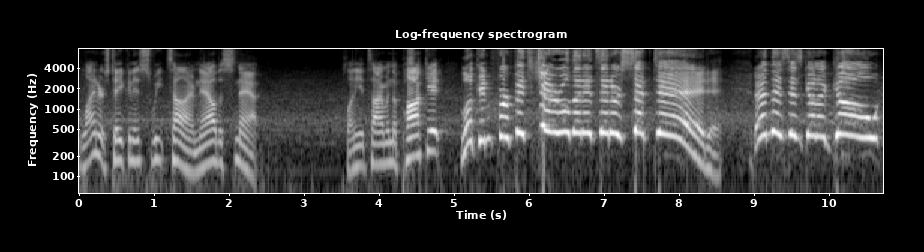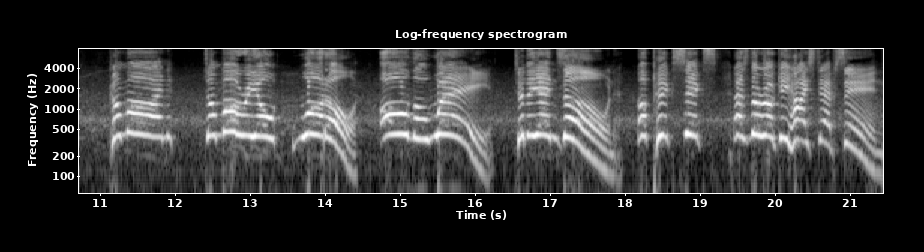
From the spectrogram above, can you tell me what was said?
Leinart's taking his sweet time. Now the snap. Plenty of time in the pocket. Looking for Fitzgerald, and it's intercepted! And this is gonna go! Come on! Demario Waddle all the way to the end zone. A pick six as the rookie high steps in.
